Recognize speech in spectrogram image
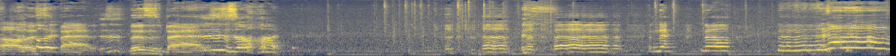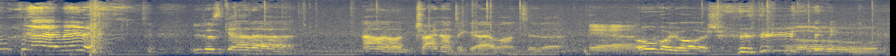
Oh, this is bad. This is- This is bad. This is so hard. no, no, no, no, no, no. Yeah, I made it. you just gotta. I don't know. Try not to grab onto the. Yeah. Oh my gosh. Oh.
